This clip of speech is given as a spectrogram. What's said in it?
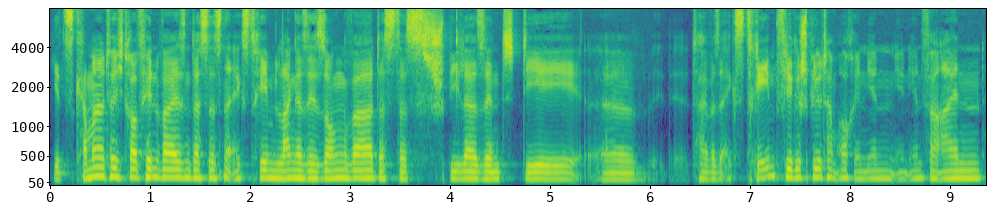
jetzt kann man natürlich darauf hinweisen, dass das eine extrem lange Saison war, dass das Spieler sind, die äh, teilweise extrem viel gespielt haben, auch in ihren, in ihren Vereinen.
